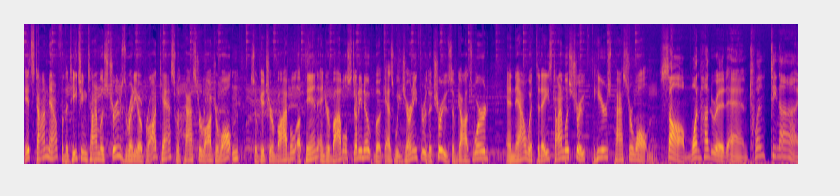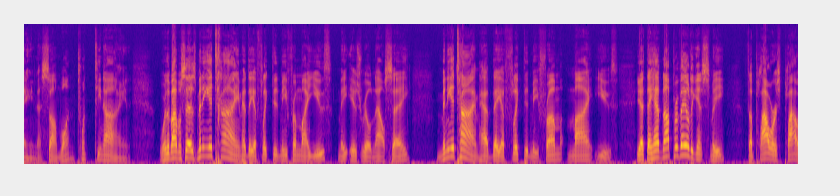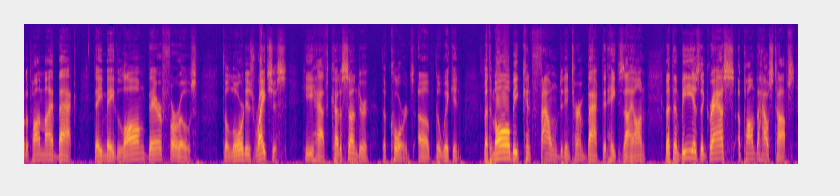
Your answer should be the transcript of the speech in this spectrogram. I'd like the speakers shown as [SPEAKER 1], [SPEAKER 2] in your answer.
[SPEAKER 1] It's time now for the Teaching Timeless Truths radio broadcast with Pastor Roger Walton. So get your Bible, a pen, and your Bible study notebook as we journey through the truths of God's Word. And now, with today's timeless truth, here's Pastor Walton.
[SPEAKER 2] Psalm 129. Psalm 129. Where the Bible says, Many a time have they afflicted me from my youth, may Israel now say. Many a time have they afflicted me from my youth. Yet they have not prevailed against me. The plowers plowed upon my back. They made long their furrows. The Lord is righteous. He hath cut asunder the cords of the wicked. Let them all be confounded and turn back that hate Zion. Let them be as the grass upon the housetops,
